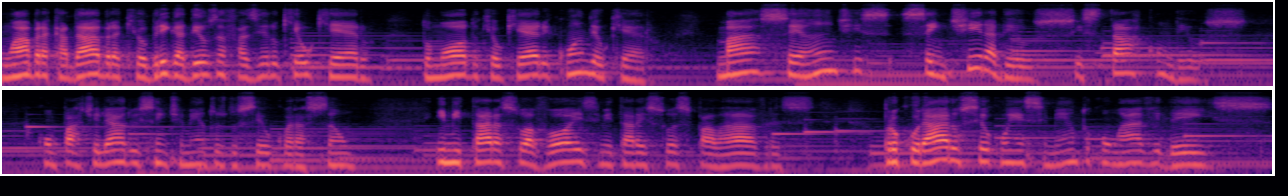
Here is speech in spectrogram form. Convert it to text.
Um abracadabra que obriga Deus a fazer o que eu quero, do modo que eu quero e quando eu quero. Mas é antes sentir a Deus, estar com Deus, compartilhar dos sentimentos do seu coração, imitar a sua voz, imitar as suas palavras, procurar o seu conhecimento com avidez,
